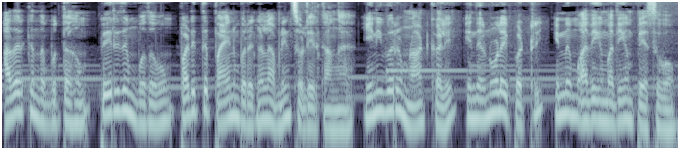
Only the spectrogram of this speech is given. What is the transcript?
அதற்கு இந்த புத்தகம் பெரிதும் உதவும். படித்து பயன்பெறுங்கள் அப்படின்னு சொல்லியிருக்காங்க. இனிவரும் நாட்களில் இந்த நூலை பற்றி இன்னும் அதிகம் அதிகம் பேசுவோம்.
